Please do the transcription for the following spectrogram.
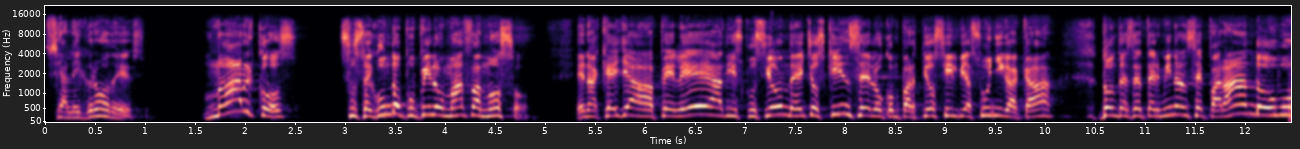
Se alegró de eso. Marcos, su segundo pupilo más famoso, en aquella pelea, discusión de Hechos 15, lo compartió Silvia Zúñiga acá, donde se terminan separando, hubo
